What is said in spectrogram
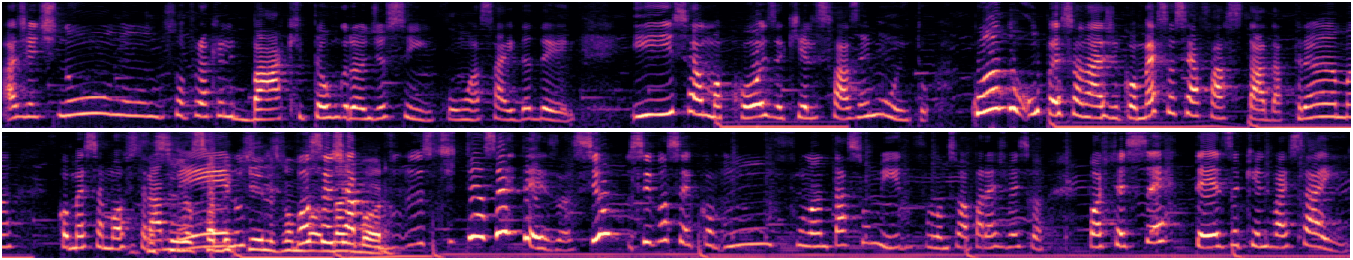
a gente não, não sofreu aquele baque tão grande assim com a saída dele. E isso é uma coisa que eles fazem muito. Quando um personagem começa a se afastar da trama, começa a mostrar Você já sabe menos, que eles vão você já embora. tenho certeza. Se, se você. Um fulano tá sumido, fulano só aparece de vez em quando. Pode ter certeza que ele vai sair.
